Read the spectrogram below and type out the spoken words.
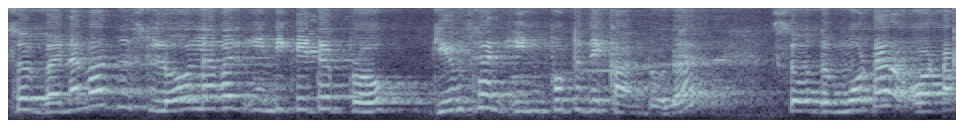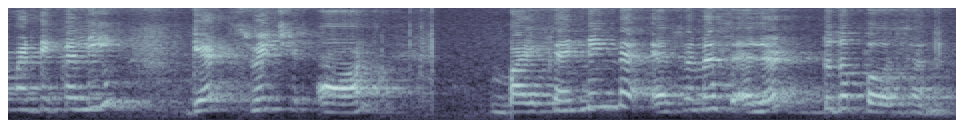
So whenever this low level indicator probe gives an input to the controller, so the motor automatically gets switched on by sending the SMS alert to the person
